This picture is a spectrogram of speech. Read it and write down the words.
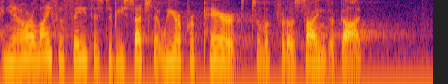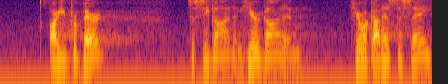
And yet, our life of faith is to be such that we are prepared to look for those signs of God. Are you prepared to see God and hear God and hear what God has to say?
